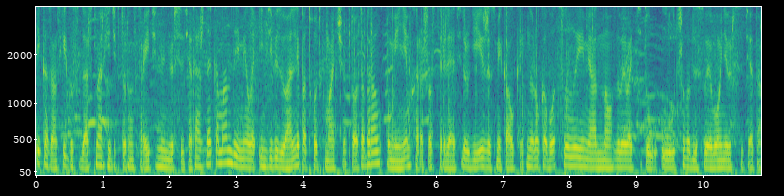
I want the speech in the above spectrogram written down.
и Казанский государственный архитектурно-строительный университет. Каждая команда имела индивидуальный подход к матчу. Кто-то брал умением хорошо стрелять, другие же смекал палкой, но руководствовало ими одно – завоевать титул лучшего для своего университета.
